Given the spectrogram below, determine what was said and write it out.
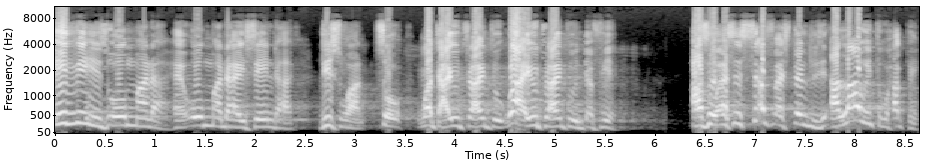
even his own mother, her own mother is saying that this one. So what are you trying to? Why are you trying to interfere? As well as a self-extended, allow it to happen.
